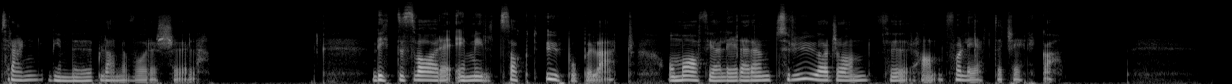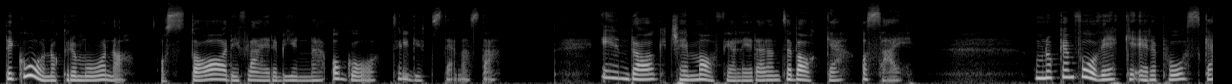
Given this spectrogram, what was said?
trenger vi møblene våre sjøle. Dette svaret er mildt sagt upopulært, og mafialederen trua John før han forlater kirka. Det går noen måneder, og stadig flere begynner å gå til gudstjeneste. En dag kommer mafialederen tilbake og sier om noen få veker er det påske.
